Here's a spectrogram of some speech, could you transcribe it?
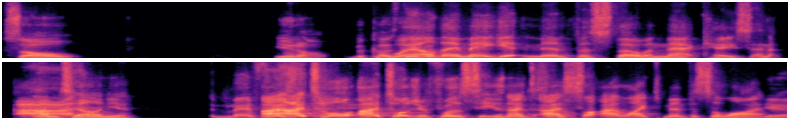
So, you know, because well, they may get Memphis though in that case, and I'm I- telling you, Memphis, I, I told I told you for the season, I Memphis, I, though. saw, I liked Memphis a lot. Yeah,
